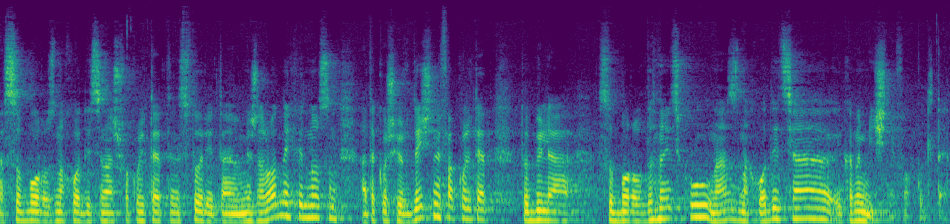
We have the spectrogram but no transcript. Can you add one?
е, собору знаходиться наш факультет історії та міжнародних відносин, а також юридичний факультет, то біля собору в Донецьку у нас знаходиться економічний факультет.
